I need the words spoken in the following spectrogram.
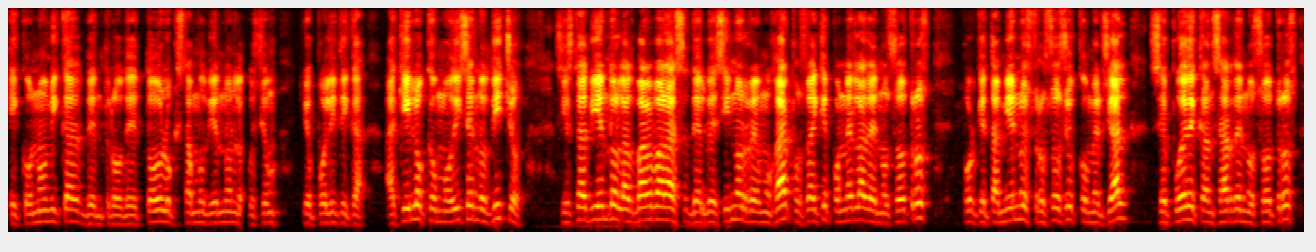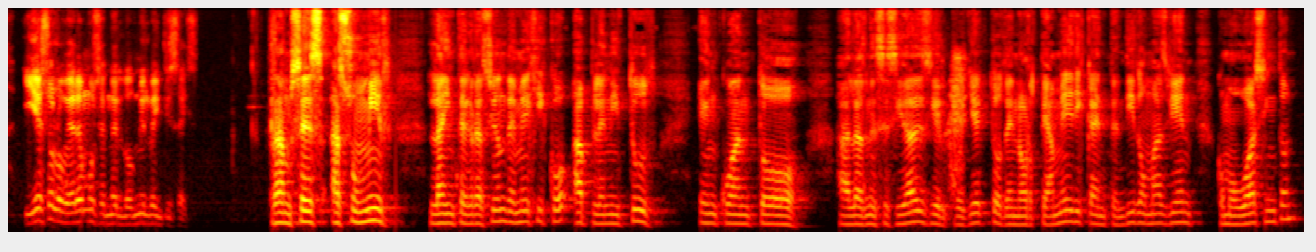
económica dentro de todo lo que estamos viendo en la cuestión geopolítica. Aquí lo como dicen los dichos, si estás viendo las bárbaras del vecino remojar, pues hay que ponerla de nosotros, porque también nuestro socio comercial se puede cansar de nosotros y eso lo veremos en el 2026. Ramsés, asumir la integración de México a plenitud en cuanto a las necesidades y el proyecto de Norteamérica, entendido más bien como Washington?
